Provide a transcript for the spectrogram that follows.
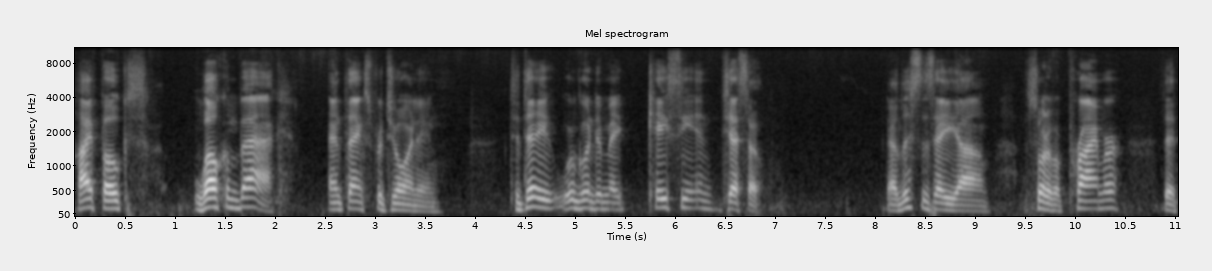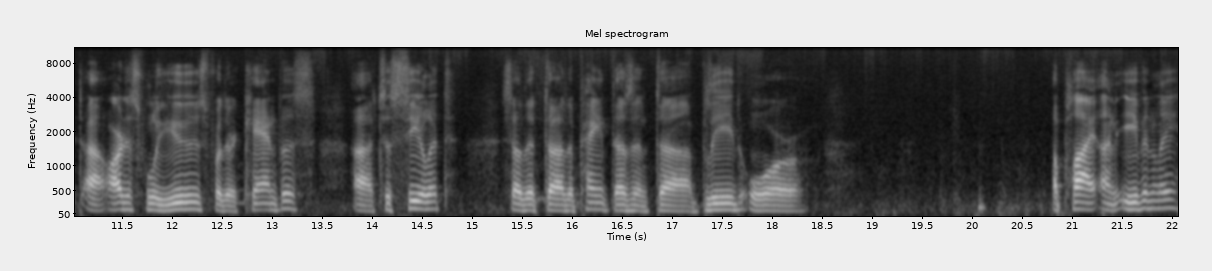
Hi folks, welcome back and thanks for joining. Today we're going to make Casein gesso. Now this is a um, sort of a primer that uh, artists will use for their canvas uh, to seal it so that uh, the paint doesn't uh, bleed or apply unevenly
